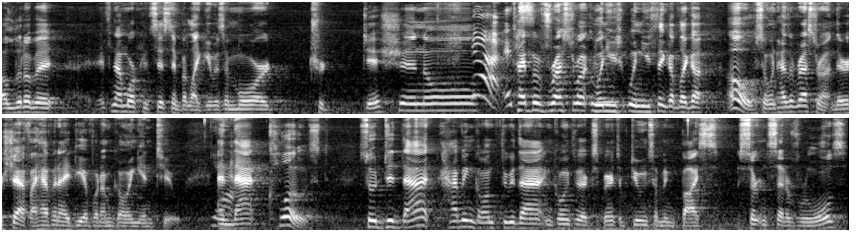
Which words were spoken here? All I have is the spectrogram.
a little bit, if not more consistent, but like it was a more traditional Yeah, type of restaurant. When you when you think of like a oh, someone has a restaurant, they're a chef. I have an idea of what I'm going into, Yeah. and that closed. So did that, having gone through that and going through the experience of doing something by a certain set of rules,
